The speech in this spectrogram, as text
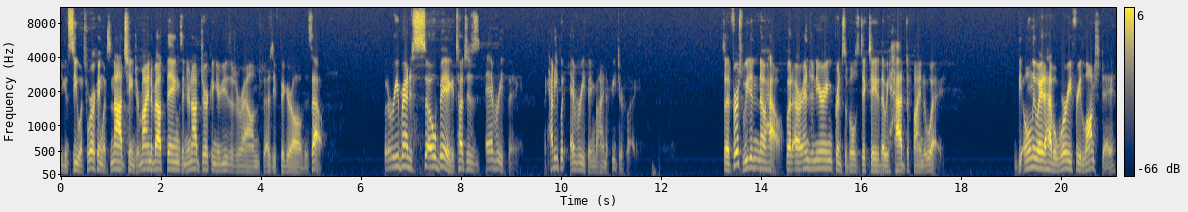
You can see what's working, what's not, change your mind about things, and you're not jerking your users around as you figure all of this out. But a rebrand is so big, it touches everything. Like, how do you put everything behind a feature flag? So at first, we didn't know how, but our engineering principles dictated that we had to find a way. The only way to have a worry-free launch day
